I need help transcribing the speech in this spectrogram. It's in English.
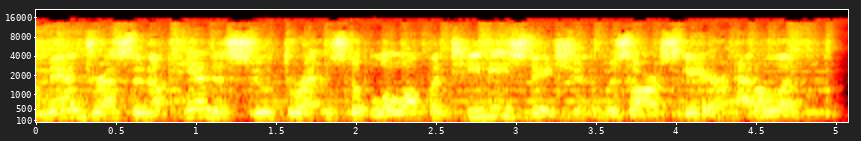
A man dressed in a panda suit threatens to blow up a TV station. A bizarre scare at 11.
